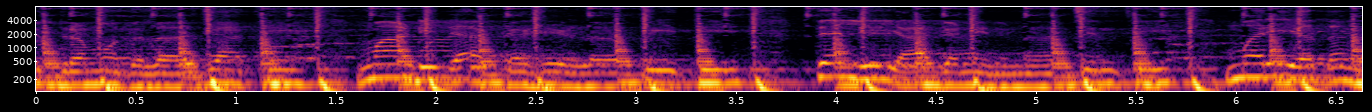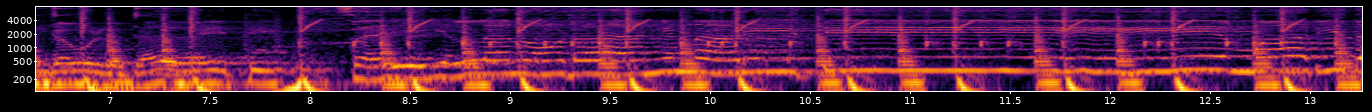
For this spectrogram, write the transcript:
ನೋಡುದಿದ್ರ ಮೊದಲ ಜಾತಿ, ಮಾಡಿದ್ಯಾಕ ಹೇಳ ಪ್ರೀತಿ, ತೆಲಿಯಾಗ ನಿನ್ನ ಚಿಂತಿ, ಮರಿಯದಂಗ ಉಳಿದ ಐತಿ. ಸರಿ ಎಲ್ಲ ನೋಡ ನಿನ್ನ ರೀತಿ, ಮಾಡಿದ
